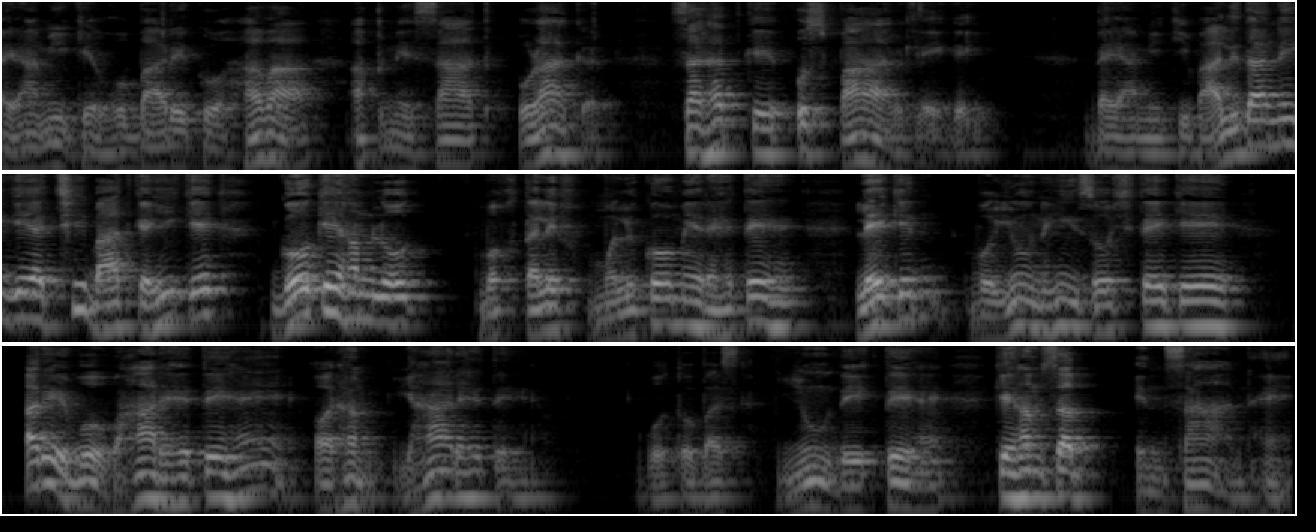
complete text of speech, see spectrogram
دیامی کے غبارے کو ہوا اپنے ساتھ اڑا کر سرحد کے اس پار لے گئی۔ دیامی کی والدہ نے یہ اچھی بات کہی کہ گو کہ ہم لوگ مختلف ملکوں میں رہتے ہیں، لیکن وہ یوں نہیں سوچتے کہ ارے وہ وہاں رہتے ہیں اور ہم یہاں رہتے ہیں۔ وہ تو بس یوں دیکھتے ہیں کہ ہم سب انسان ہیں۔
